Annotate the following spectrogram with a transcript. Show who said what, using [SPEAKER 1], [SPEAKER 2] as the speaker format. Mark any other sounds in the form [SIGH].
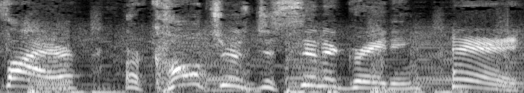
[SPEAKER 1] fire, our culture is disintegrating.
[SPEAKER 2] Hey,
